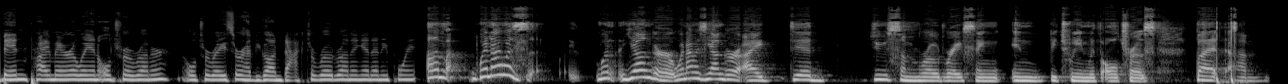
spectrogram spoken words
been primarily an ultra runner, ultra racer? Have you gone back to road running at any point? Um, when I was when younger, when I was younger, I did do some road racing in between with ultras, but um,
